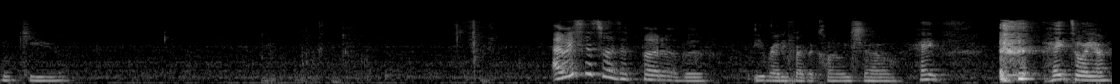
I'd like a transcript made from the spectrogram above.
Thank you. I wish this was a photo booth. You ready for the Chloe show? Hey, hey, Toya.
